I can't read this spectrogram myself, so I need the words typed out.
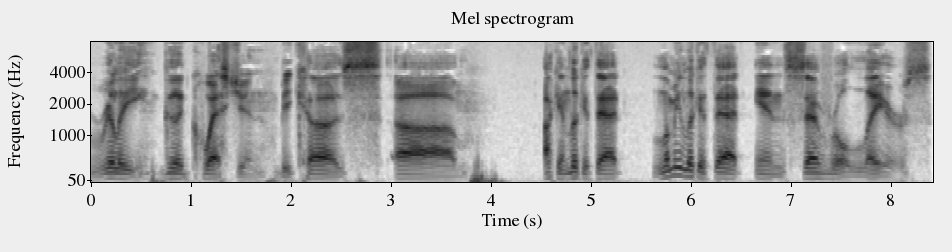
really good question because um, I can look at that let me look at that in several layers.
